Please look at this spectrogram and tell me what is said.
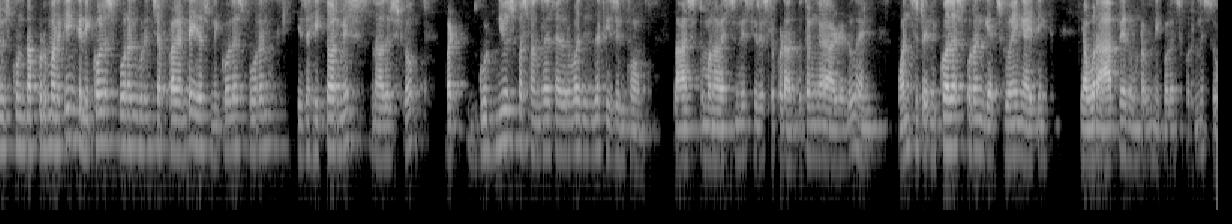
చూసుకున్నప్పుడు మనకి ఇంకా నికోలస్ పోరన్ గురించి చెప్పాలంటే yes Nicholas Pooran is a hit or miss నా దృష్టిలో. But good news for Sunrisers Hyderabad is that is in form last మన వెస్టిండీస్ సిరీస్లో కూడా అద్భుతంగా ఆడాడు. And once Nicholas Pooran gets going I think ఎవరు ఆపేది ఉండరు Nicholas Pooran so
